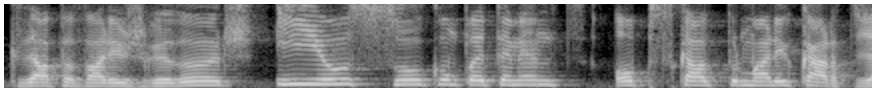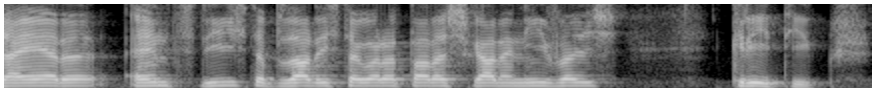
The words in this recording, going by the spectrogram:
que dá para vários jogadores e eu sou completamente obcecado por Mario Kart. Já era antes disto, apesar disto agora estar a chegar a níveis críticos.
